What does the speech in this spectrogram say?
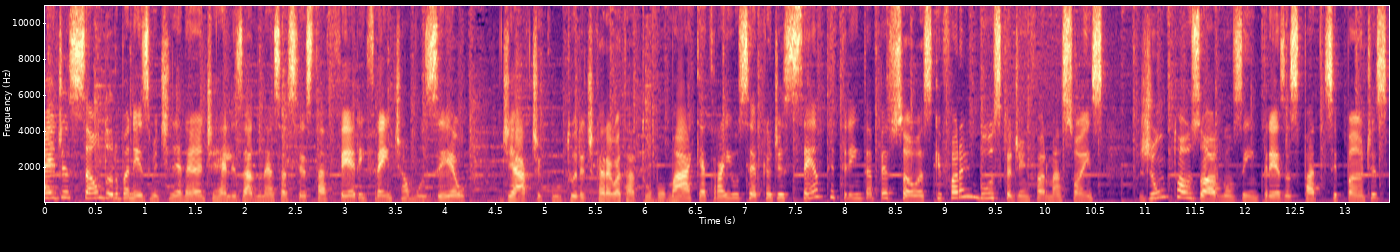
A edição do Urbanismo Itinerante, realizado nesta sexta-feira em frente ao Museu de Arte e Cultura de Caraguatatuba, UMAC, atraiu cerca de 130 pessoas que foram em busca de informações junto aos órgãos e empresas participantes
